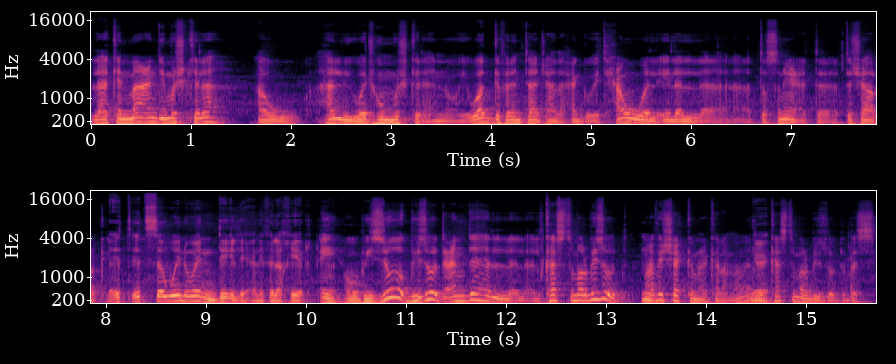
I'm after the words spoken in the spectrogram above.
لكن ما عندي مشكلة أو هل يواجهون مشكلة إنه يوقف الإنتاج هذا حقه ويتحول إلى التصنيع الت- التشاركي؟ it's win win deal يعني في الأخير. اي هو بيزود بيزود عنده ال- ال- ال customer بيزود. ما في شك من الكلام هذا إيه. ال customer بيزود. بس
